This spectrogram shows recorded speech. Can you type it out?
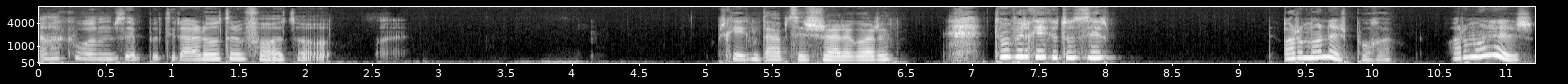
Ela acabou de me dizer para tirar outra foto. Porquê é que me está a precisar chorar agora? Estão a ver o que é que eu estou a dizer? Hormonas, porra. Hormonas.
